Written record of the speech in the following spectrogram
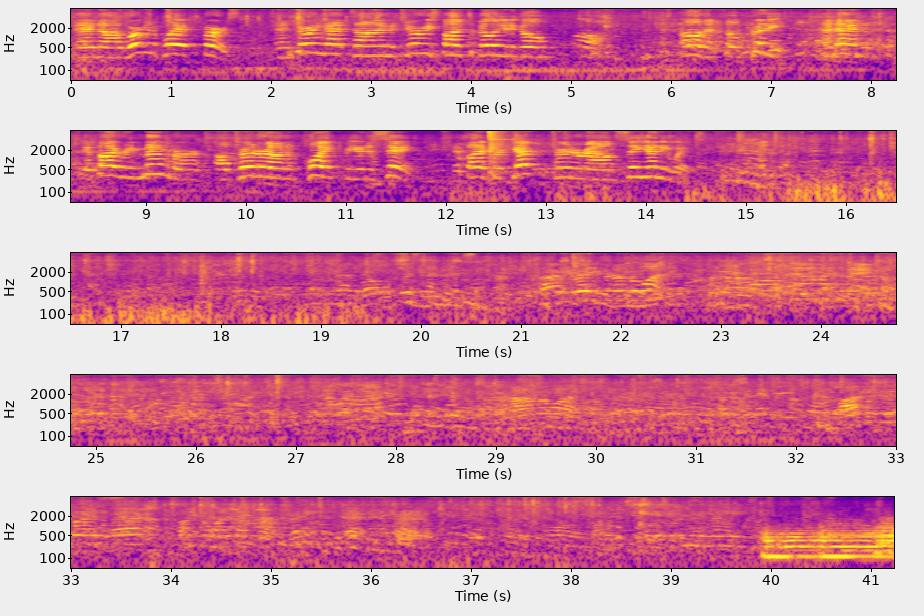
And uh, we're going to play it first. And during that time, it's your responsibility to go, oh, oh, that's so pretty. And then, if I remember, I'll turn around and point for you to sing. If I forget to turn around, sing anyway. Are we ready for number one? Number one. Back.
